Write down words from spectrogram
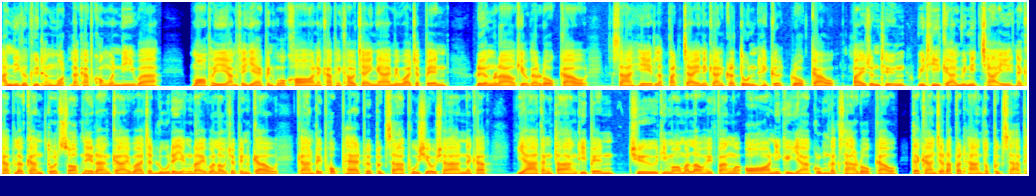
อันนี้ก็คือทั้งหมดแหละครับของวันนี้ว่า หมอพยายามจะแยกเป็นหัวข้อนะครับ ให้เข้าใจง่ายไม่ว่าจะเป็นเรื่องราวเกี่ยวกับโรคเกาต์สาเหตุและปัจจัยในการกระตุ้นให้เกิดโรคเกาต์ไปจนถึงวิธีการวินิจฉัยนะครับแล้วการตรวจสอบในร่างกายว่าจะรู้ได้อย่างไรว่าเราจะเป็นเกาต์การไปพบแพทย์เพื่อปรึกษาผู้เชี่ยวชาญนะครับ ยาต่างๆ ที่เป็นชื่อที่หมอมาเล่าให้ฟังว่าอ๋อนี่คือยากลุ่มรักษาโรคเกาต์แต่การจะรับประทานต้องปรึกษาแพ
